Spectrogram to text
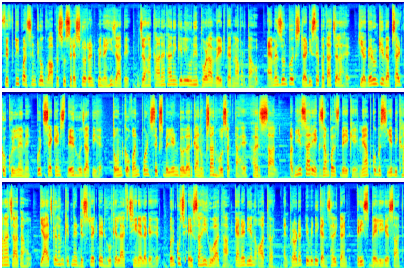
फिफ्टी परसेंट लोग वापस उस रेस्टोरेंट में नहीं जाते, जहाँ खाना खाने के लिए उन्हें थोड़ा वेट करना पड़ता हो। अमेजोन को एक स्टडी से पता चला है कि अगर उनकी वेबसाइट को खुलने में कुछ सेकंड्स देर हो जाती है तो उनको 1.6 बिलियन डॉलर का नुकसान हो सकता है हर साल। अब ये सारे एग्जाम्पल्स देखे, मैं आपको बस ये दिखाना चाहता हूँ कि आजकल हम कितने डिस्ट्रेक्टेड होकर लाइफ जीने लगे हैं। और कुछ ऐसा ही हुआ था Canadian author and productivity consultant Chris Bailey के साथ।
